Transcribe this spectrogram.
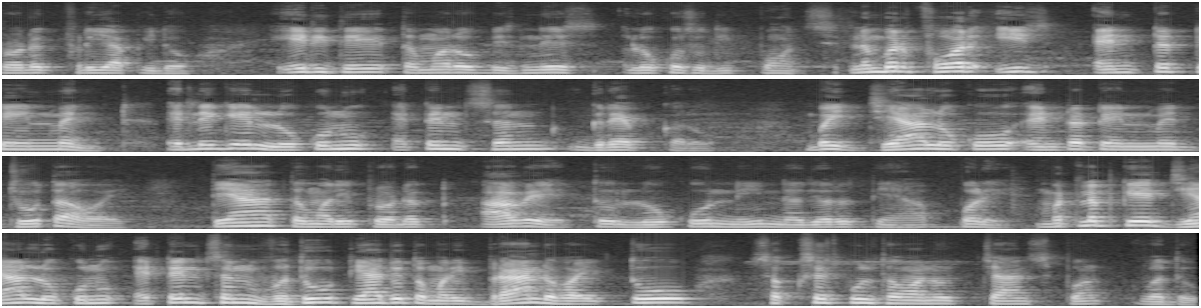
પ્રોડક્ટ ફ્રી આપી દો. એ રીતે તમારો બિઝનેસ લોકો સુધી પહોંચશે. નંબર ફોર ઇઝ એન્ટરટેનમેન્ટ એટલે કે લોકોનું એટેન્શન ગ્રેપ કરો. ભાઈ, જ્યાં લોકો એન્ટરટેનમેન્ટ જોતા હોય ત્યાં તમારી પ્રોડક્ટ આવે તો લોકોની નજર ત્યાં પડે. મતલબ કે જ્યાં લોકોનું એટેન્શન વધુ, ત્યાં જો તમારી બ્રાન્ડ હોય તો સક્સેસફુલ થવાનો ચાન્સ પણ વધુ.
